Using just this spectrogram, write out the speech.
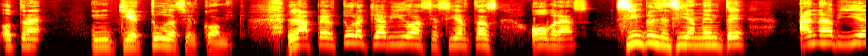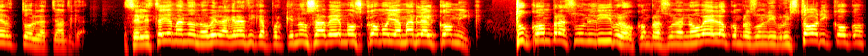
otra inquietud hacia el cómic. La apertura que ha habido hacia ciertas obras, simple y sencillamente, han abierto la temática. Se le está llamando novela gráfica porque no sabemos cómo llamarle al cómic. Tú compras un libro, compras una novela, o compras un libro histórico.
